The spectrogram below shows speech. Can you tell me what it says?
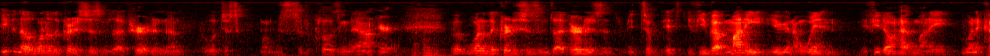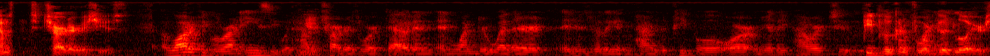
Even though one of the criticisms I've heard, and um, we'll just I'm just sort of closing down here, Mhm. but one of the criticisms I've heard is that it's, it's, if you've got money, you're going to win. If you don't have money, when it comes to charter issues, a lot of people were uneasy with how Yeah. the charter has worked out and, and wonder whether it has really given power to the people or merely power to people who can afford good lawyers.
